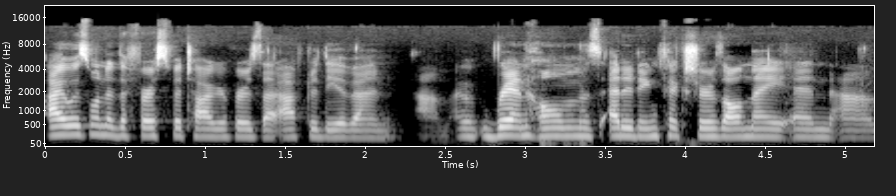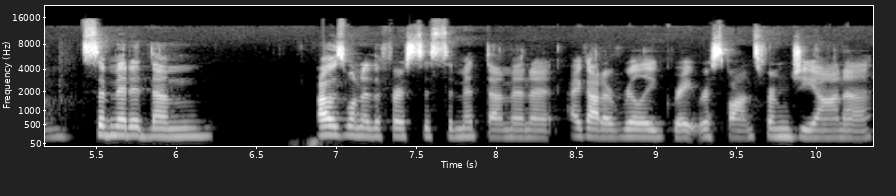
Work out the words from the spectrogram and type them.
I was one of the first photographers that after the event, um, I ran home, was editing pictures all night, and um, submitted them. I was one of the first to submit them, and I, I got a really great response from Gianna.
